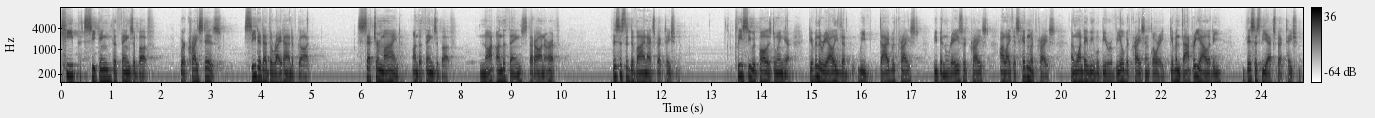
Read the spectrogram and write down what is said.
keep seeking the things above, where Christ is, seated at the right hand of God. Set your mind on the things above, not on the things that are on earth. This is the divine expectation. Please see what Paul is doing here. Given the reality that we've died with Christ, we've been raised with Christ, our life is hidden with Christ, and one day we will be revealed with Christ in glory. Given that reality, this is the expectation.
